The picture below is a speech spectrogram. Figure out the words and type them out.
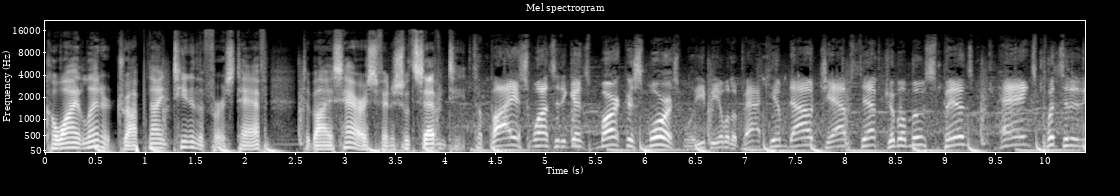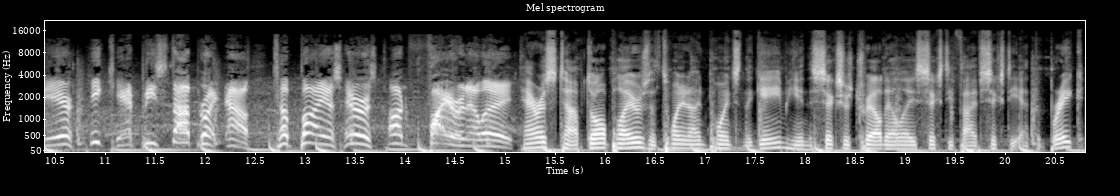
Kawhi Leonard dropped 19 in the first half. Tobias Harris finished with 17. Tobias wants it against Marcus Morris. Will he be able to back him down? Jab step, dribble move, spins, hangs, puts it in the air. He can't be stopped right now. Tobias Harris on fire in LA. Harris topped all players with 29 points in the game. He and the Sixers trailed LA 65 60 at the break.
